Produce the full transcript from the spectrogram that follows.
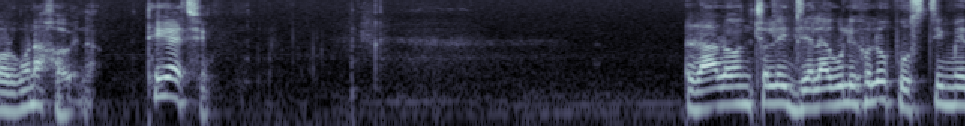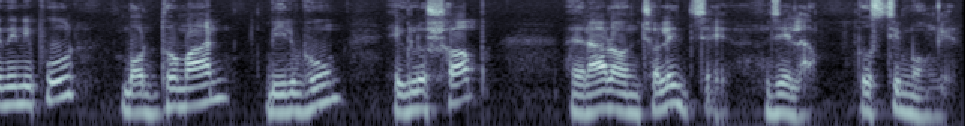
পরগনা হবে না, ঠিক আছে? রাঢ় অঞ্চলের জেলাগুলি হলো পশ্চিম মেদিনীপুর, বর্ধমান, বীরভূম, এগুলো সব রাঢ় অঞ্চলের জেলা, পশ্চিমবঙ্গের।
